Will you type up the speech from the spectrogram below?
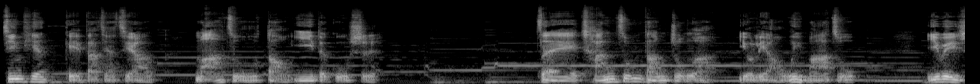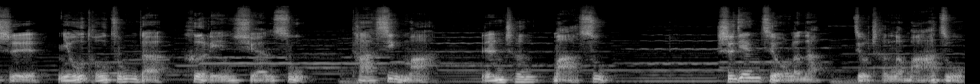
今天给大家讲马祖道一的故事。在禅宗当中啊，有两位马祖，一位是牛头宗的鹤林玄素，他姓马，人称马素。时间久了呢，就成了马祖。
